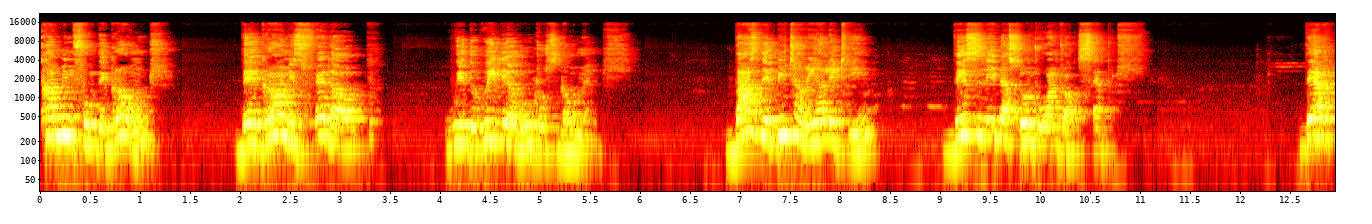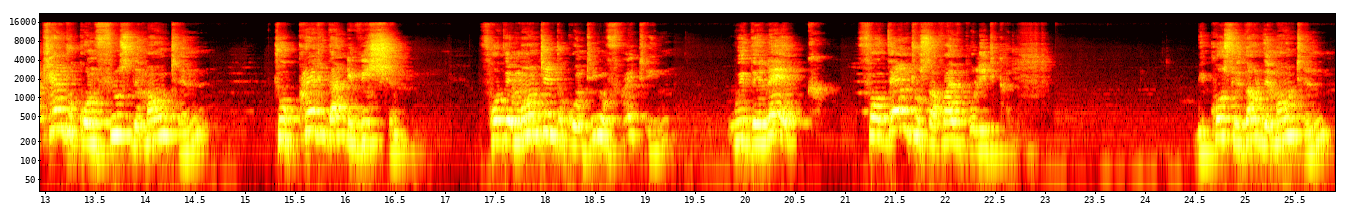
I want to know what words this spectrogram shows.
coming from the ground, the ground is fed up with William Ruto's government. That's the bitter reality these leaders don't want to accept. They are trying to confuse the mountain to create that division for the mountain to continue fighting with the lake for them to survive politically. Because without the mountain,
